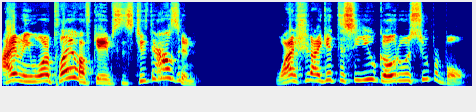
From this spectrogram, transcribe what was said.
I haven't even won a playoff game since 2000. Why should I get to see you go to a Super Bowl?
